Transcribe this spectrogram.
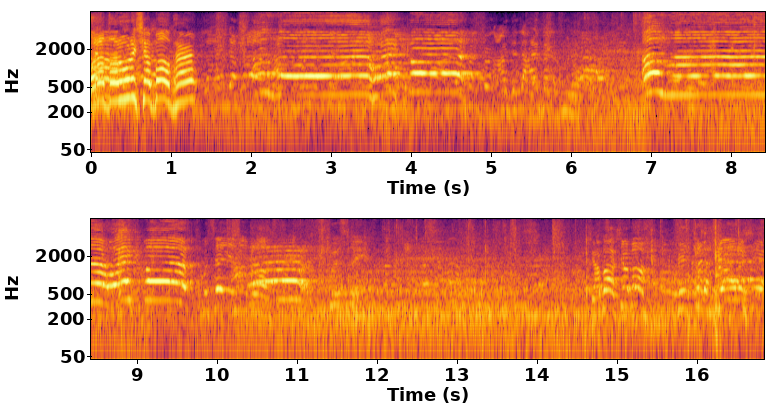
ورا ضروري شباب ها؟ الله أكبر! الله أكبر! مسيء شباب شباب. في صبح جاره شيء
